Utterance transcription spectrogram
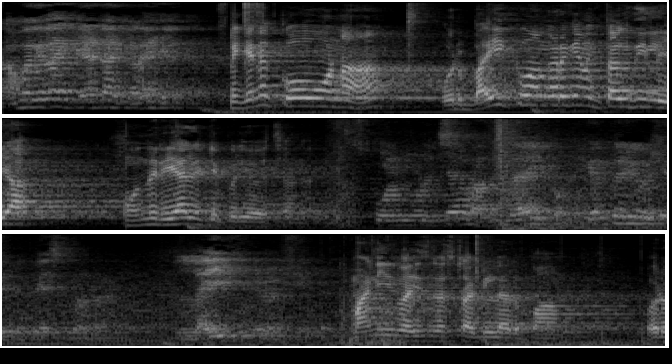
நமக்கு தான் கேட்டா கிடைக்கல எனக்கு என்ன கோவம்னா ஒரு பைக் வாங்குறதுக்கு எனக்கு தகுதி இல்லையா? வந்து ரியாலிட்டி புரிய வச்சாங்க. ஸ்கூல் முடிச்சா வந்தா இப்போ மிகப்பெரிய விஷயத்தை ஃபேஸ் பண்றாங்க. லைஃப் விஷயத்தை மணி வைஸில் ஸ்ட்ரகிளில் இருப்பான். ஒரு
